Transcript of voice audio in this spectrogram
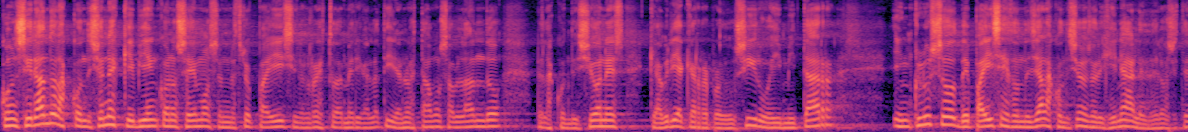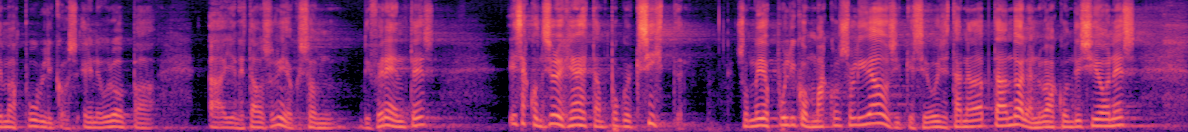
considerando las condiciones que bien conocemos en nuestro país y en el resto de América Latina. No estamos hablando de las condiciones que habría que reproducir o imitar incluso de países donde ya las condiciones originales de los sistemas públicos en Europa ah, y en Estados Unidos, que son diferentes, esas condiciones originales tampoco existen. Son medios públicos más consolidados y que se hoy se están adaptando a las nuevas condiciones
